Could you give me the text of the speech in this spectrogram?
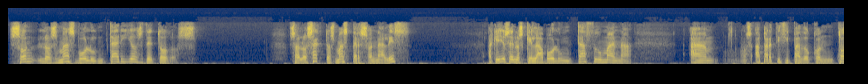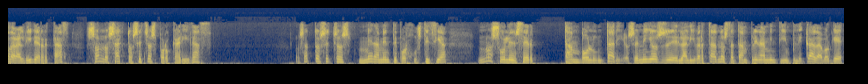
son los más voluntarios de todos. O sea, los actos más personales, aquellos en los que la voluntad humana ha, ha participado con toda la libertad son los actos hechos por caridad. Los actos hechos meramente por justicia no suelen ser tan voluntarios. En ellos eh, la libertad no está tan plenamente implicada, porque,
